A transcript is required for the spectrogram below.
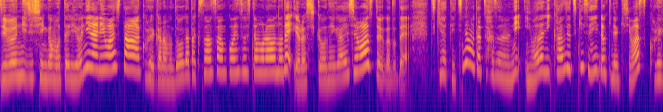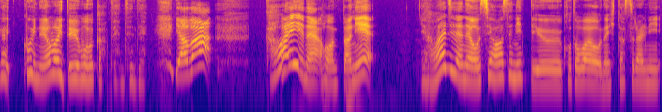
自分に自信が持てるようになりました。これからも動画たくさん参考にさせてもらうのでよろしくお願いします。ということで付き合って1年も経つはずなのに未だに関節キスにドキドキします。これが恋の病というものか。全然で。やばかわいいね本当に。いやマジでねお幸せにっていう言葉をねひたすらに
